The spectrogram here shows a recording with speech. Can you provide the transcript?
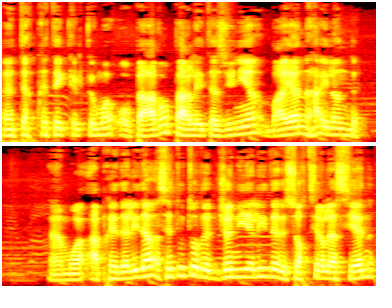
interprétée quelques mois auparavant par l'états-unien Brian Hyland. Un mois après Dalida, c'est au tour de Johnny Hallyday de sortir la sienne,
